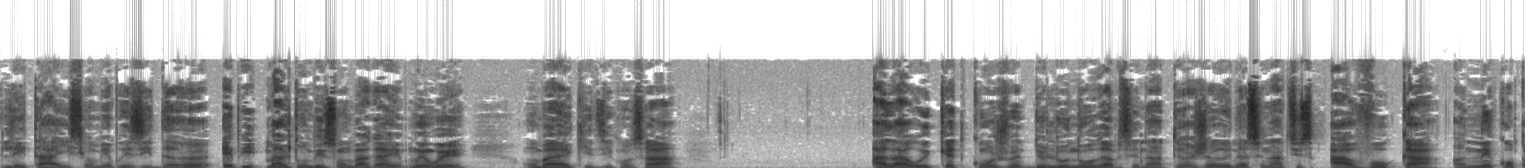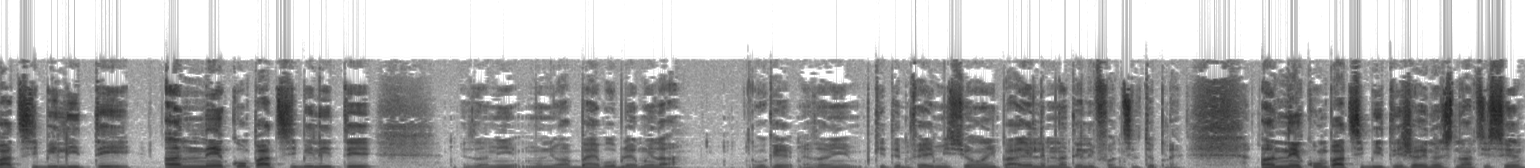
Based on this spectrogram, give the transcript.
l'État ici, on bien président, et puis, mal tombé son bagage. Moi, ouais on va qui dit comme ça, à la requête conjointe de l'honorable sénateur Jean-René Sénatus, avocat en incompatibilité, en incompatibilité. Mes amis, mon y a pas problème là. OK, mes amis, quittez me faire émission, il paraît le téléphone s'il te plaît. En incompatibilité, Jean-René Sénatus, hein?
